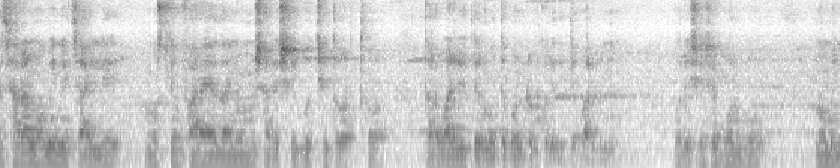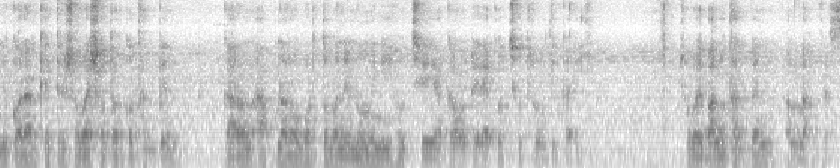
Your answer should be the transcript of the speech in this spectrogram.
এছাড়া নমিনি চাইলে মুসলিম ফারায়াজ আইন অনুসারে সেই গচ্ছিত অর্থ তার ওয়ারিশদের মধ্যে বন্টন করে দিতে পারবেন। পরিশেষে বলব নমিনি করার ক্ষেত্রে সবাই সতর্ক থাকবেন, কারণ আপনার অবর্তমানে নমিনি হচ্ছে এই অ্যাকাউন্টের একচ্ছত্র অধিকারী। সবাই ভালো থাকবেন, আল্লাহ হাফেজ।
